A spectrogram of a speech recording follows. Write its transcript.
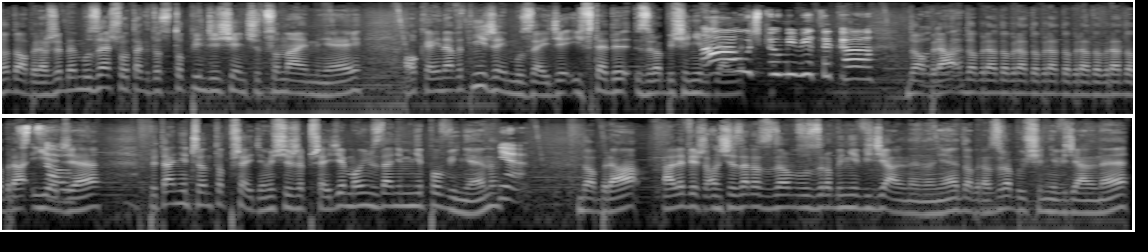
No dobra, żeby mu zeszło tak do 150 co najmniej. Okej, nawet niżej mu zejdzie i wtedy zrobi się A, niewidzialny. ućpił mi mietyka. Dobra, dobra, dobra, dobra, dobra, dobra, dobra. I Wstał. jedzie. Pytanie, czy on to przejdzie. Myślisz, że przejdzie? Moim zdaniem nie powinien. Nie. Dobra, ale wiesz, on się zaraz znowu zrobi niewidzialny, no nie? Dobra, zrobił się niewidzialny,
